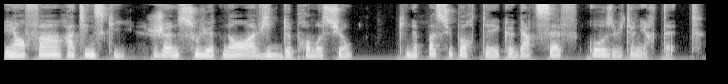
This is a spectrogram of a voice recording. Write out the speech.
et enfin Ratinsky, jeune sous-lieutenant avide de promotion, qui n'a pas supporté que Gartsev ose lui tenir tête.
